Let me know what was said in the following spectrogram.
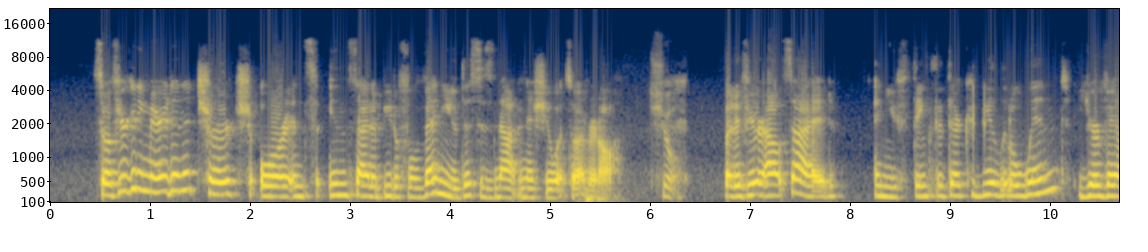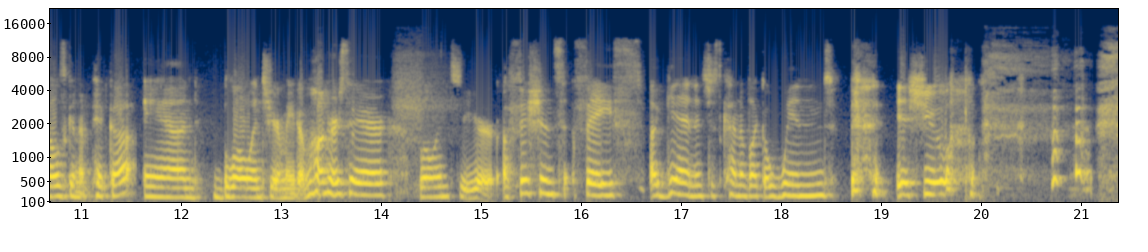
So if you're getting married in a church or in, inside a beautiful venue, this is not an issue whatsoever at all. Sure. But if you're outside and you think that there could be a little wind, your veil's going to pick up and blow into your maid of honor's hair, blow into your officiant's face. Again, it's just kind of like a wind issue.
